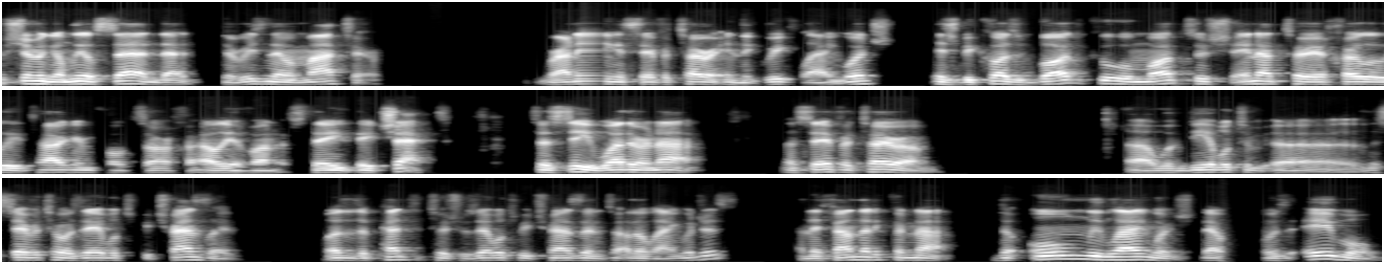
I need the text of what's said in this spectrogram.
Shimon Gamliel said that the reason they were matter writing a Sefer Torah in the Greek language is because they they checked to see whether or not a Sefer Torah uh, would be able to uh, the Sefer Torah was able to be translated, whether the Pentateuch was able to be translated into other languages, and they found that it could not. The only language that was able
